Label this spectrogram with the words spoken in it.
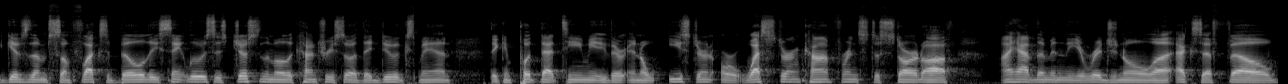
It gives them some flexibility. St. Louis is just in the middle of the country, so if they do expand, they can put that team either in a Eastern or Western conference to start off. I have them in the original uh, XFL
